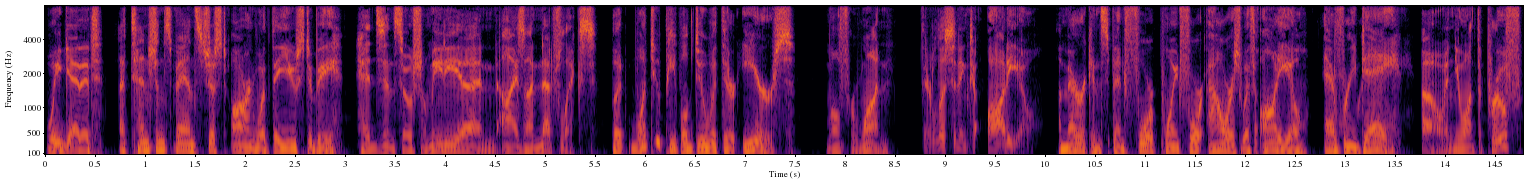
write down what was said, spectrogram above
We get it. Attention spans just aren't what they used to be heads in social media and eyes on Netflix. But what do people do with their ears? Well, for one, they're listening to audio. Americans spend 4.4 hours with audio every day. Oh, and you want the proof?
